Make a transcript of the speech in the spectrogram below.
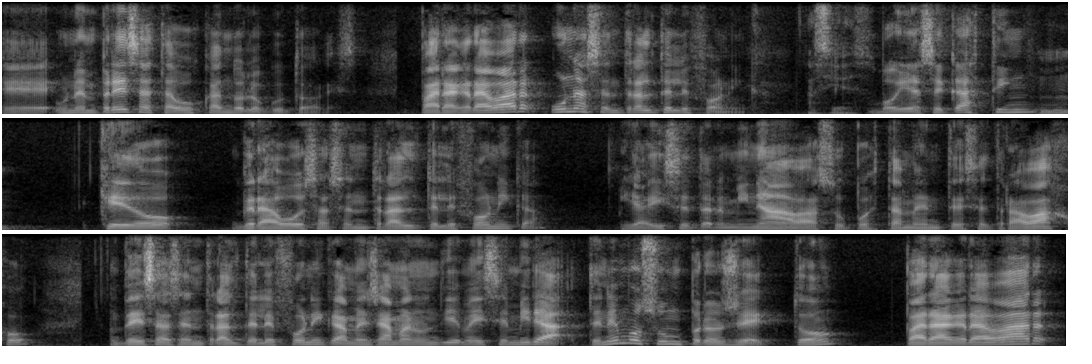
eh, una empresa está buscando locutores. Para grabar una central telefónica. Así es. Voy a ese casting, quedo, grabo esa central telefónica y ahí se terminaba supuestamente ese trabajo. De esa central telefónica me llaman un día y me dicen, mira, tenemos un proyecto para grabar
